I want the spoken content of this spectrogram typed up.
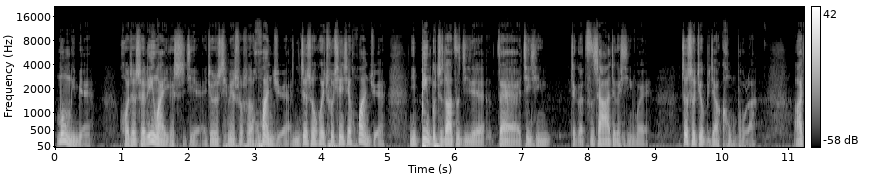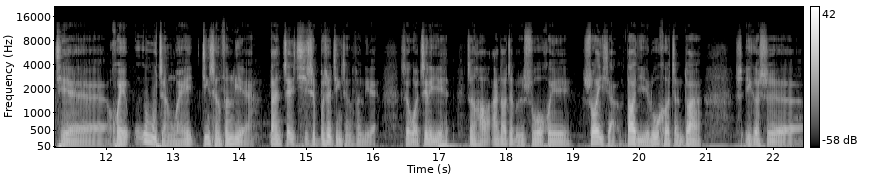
梦里面，或者是另外一个世界，也就是前面所说的幻觉。你这时候会出现一些幻觉，你并不知道自己在进行这个自杀这个行为，这时候就比较恐怖了，而且会误诊为精神分裂，但这其实不是精神分裂。所以我这里正好按照这本书，我会说一下到底如何诊断，是一个是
